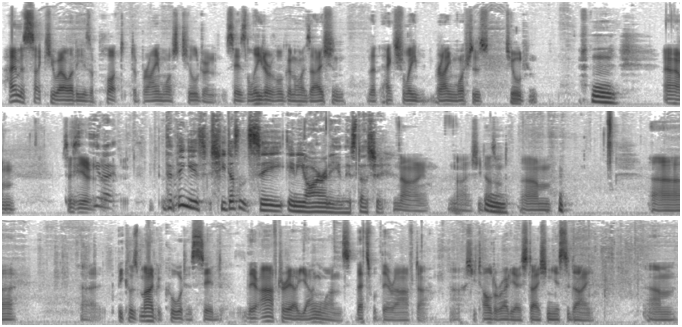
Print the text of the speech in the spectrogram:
Homosexuality is a plot to brainwash children, says leader of organisation that actually brainwashes children. um, says here, you know, the thing is, she doesn't see any irony in this, does she? No, no, she doesn't. Um, uh, uh, because Margaret Court has said they're after our young ones. That's what they're after. Uh, she told a radio station yesterday. Um,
